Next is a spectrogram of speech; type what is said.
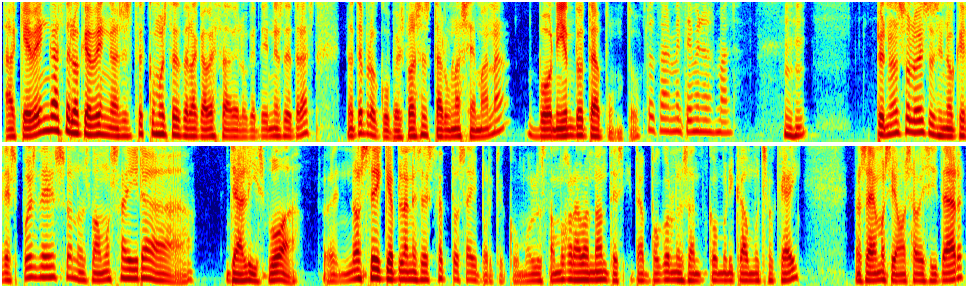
a que vengas de lo que vengas, estés como estés de la cabeza de lo que tienes detrás, no te preocupes, vas a estar una semana poniéndote a punto. Totalmente, menos mal. Pero no solo eso, sino que después de eso nos vamos a ir a ya a Lisboa. No sé qué planes exactos hay, porque como lo estamos grabando antes y tampoco nos han comunicado mucho qué hay, no sabemos si vamos a visitar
